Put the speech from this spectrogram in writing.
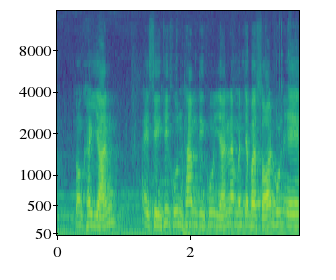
ำต้องขยันไอ้สิ่งที่คุณทำสิ่งคุณขยันแล้วมันจะมาสอนคุณเอง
